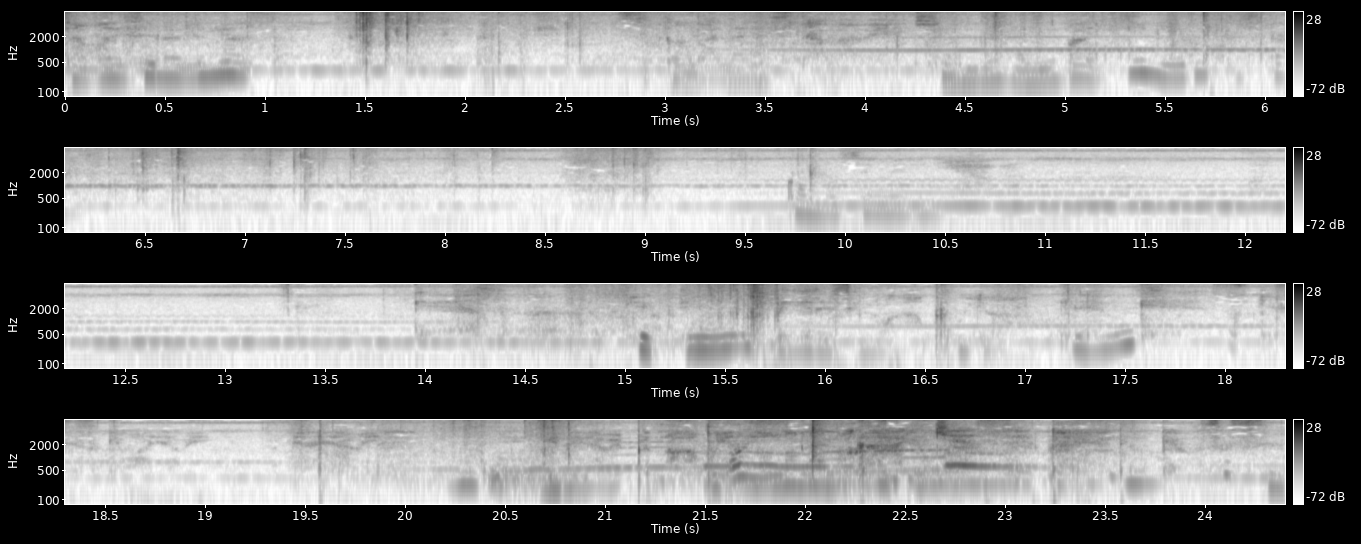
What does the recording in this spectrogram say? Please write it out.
Estaba, dice Elías. Ve. Allí, mira que está. Como se. ¿Qué tiene? Haga bulla. ¿Qué es? Quédese que vaya bien. Mira, ya vi. Mira, ya vi, pero no. No, no, no. ¿Qué vas a hacer?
